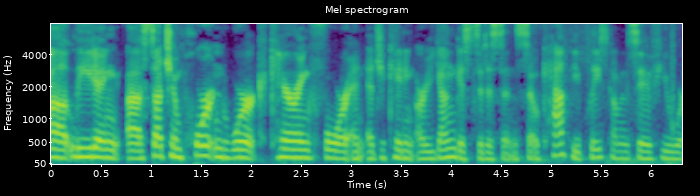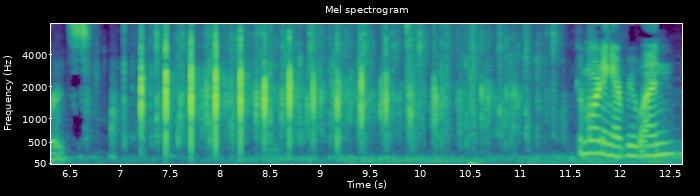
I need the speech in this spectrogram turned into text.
uh, leading uh, such important work caring for and educating our youngest citizens. So Kathy, please come and say a few words. Good morning, everyone.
